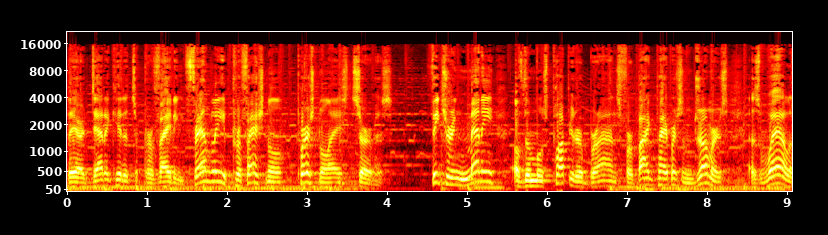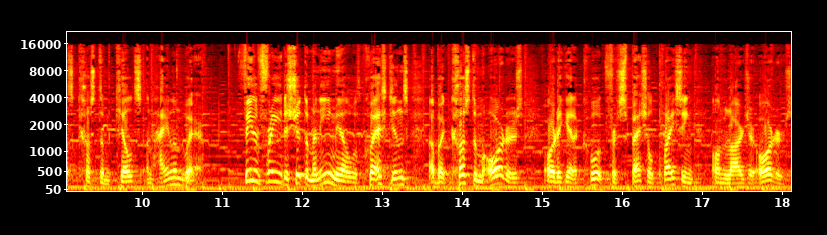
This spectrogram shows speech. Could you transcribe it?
they are dedicated to providing friendly, professional, personalized service. Featuring many of the most popular brands for bagpipers and drummers, as well as custom kilts and Highland wear. Feel free to shoot them an email with questions about custom orders or to get a quote for special pricing on larger orders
